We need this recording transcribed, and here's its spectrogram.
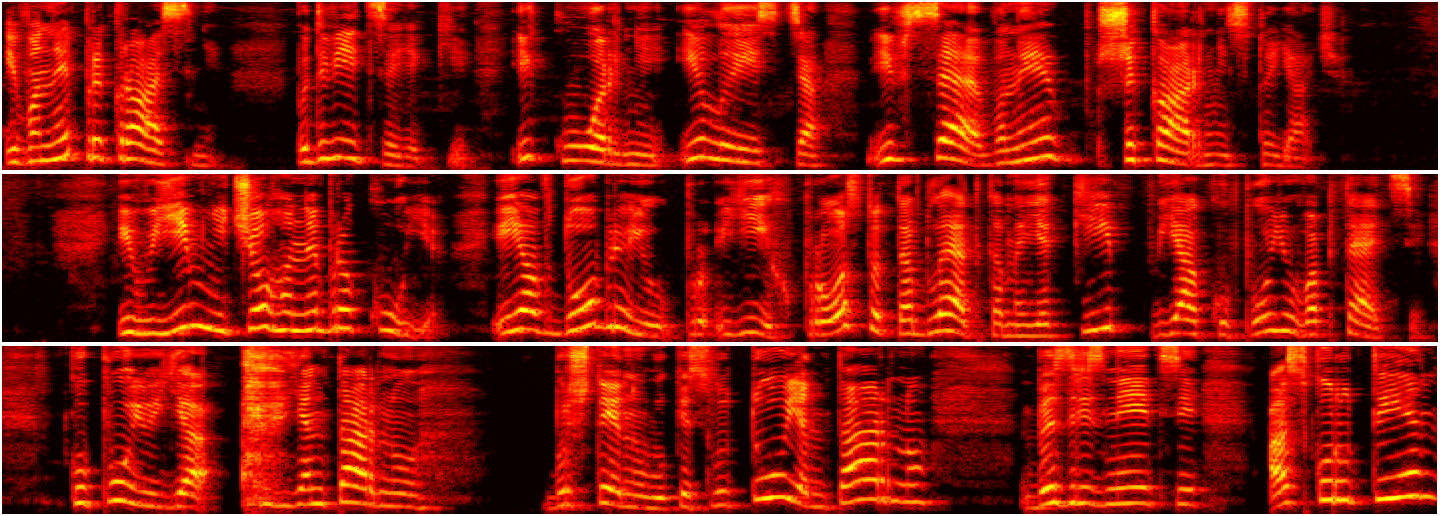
І вони прекрасні. Подивіться, які. І корні, і листя, і все. Вони шикарні стоять. І їм нічого не бракує. І я вдобрюю їх просто таблетками, які я купую в аптеці. Купую я янтарну бурштинову кислоту, янтарну, без різниці, аскорутин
